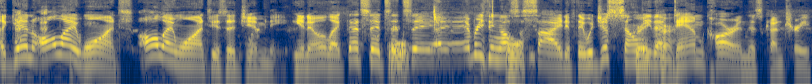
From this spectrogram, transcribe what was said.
Again, all I want, all I want is a Jimny. You know, like that's it's it's a, everything else aside. If they would just sell Great me that car. damn car in this country,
